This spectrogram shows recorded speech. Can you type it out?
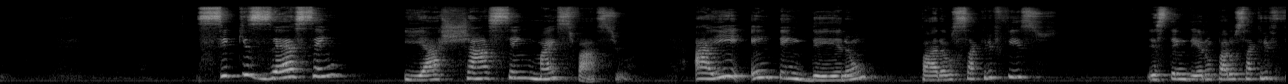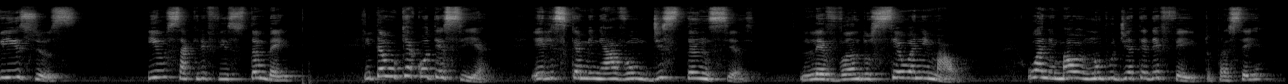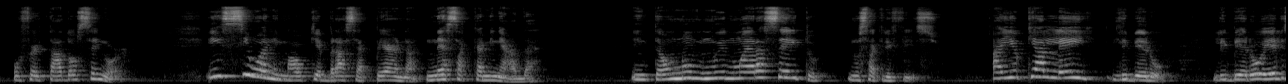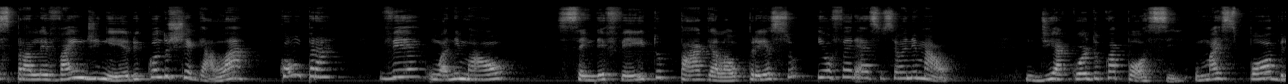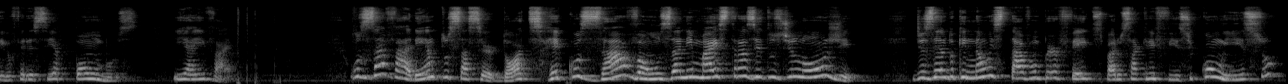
Se quisessem e achassem mais fácil. Aí entenderam para os sacrifícios, estenderam para os sacrifícios e os sacrifícios também. Então, o que acontecia? Eles caminhavam distâncias, levando o seu animal. O animal não podia ter defeito para ser ofertado ao Senhor. E se o animal quebrasse a perna nessa caminhada? Então, não, não era aceito no sacrifício. Aí, o que a lei liberou? Liberou eles para levar em dinheiro e, quando chegar lá, comprar. Ver um animal sem defeito, paga lá o preço e oferece o seu animal. De acordo com a posse, o mais pobre oferecia pombos e aí vai. Os avarentos sacerdotes recusavam os animais trazidos de longe, dizendo que não estavam perfeitos para o sacrifício. Com isso,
